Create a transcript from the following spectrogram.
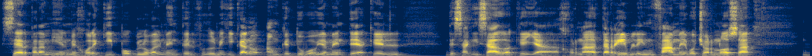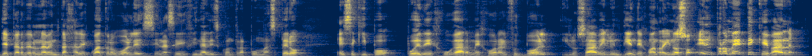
ser para mí el mejor equipo globalmente del fútbol mexicano, aunque tuvo obviamente aquel desaguisado, aquella jornada terrible, infame, bochornosa, de perder una ventaja de cuatro goles en las semifinales contra Pumas. Pero ese equipo puede jugar mejor al fútbol y lo sabe y lo entiende Juan Reynoso. Él promete que van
